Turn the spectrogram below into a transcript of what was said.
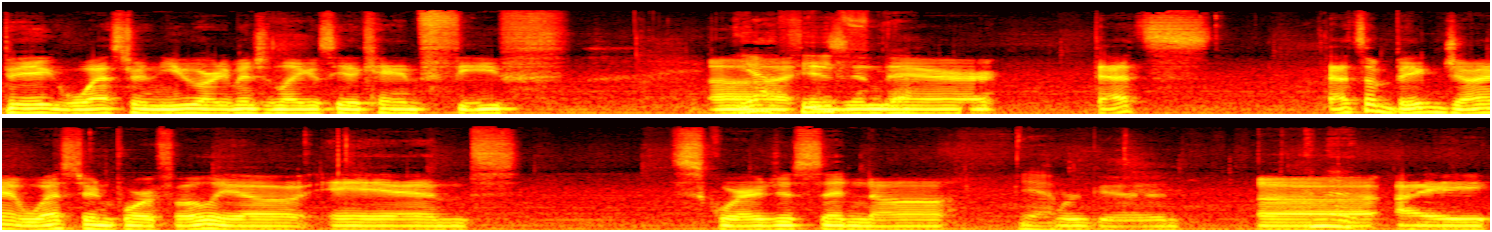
big Western. You already mentioned Legacy of Kain, Thief. Uh, Yeah, Thief, is in yeah. there. That's that's a big giant Western portfolio, and Square just said, "Nah, yeah, we're good." Uh, I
